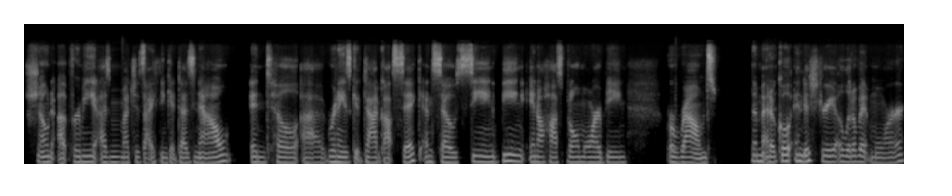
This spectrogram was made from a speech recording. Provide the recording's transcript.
shown up for me as much as I think it does now until uh, Renee's dad got sick. And so seeing being in a hospital more, being around the medical industry a little bit more,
